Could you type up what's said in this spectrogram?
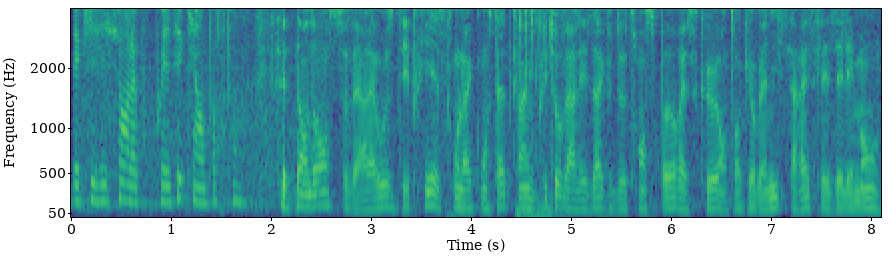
d'acquisition à la propriété qui est important. Cette tendance vers la hausse des prix, est-ce qu'on la constate quand même plutôt vers les axes de transport? Est-ce que, en tant qu'urbaniste, ça reste les éléments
